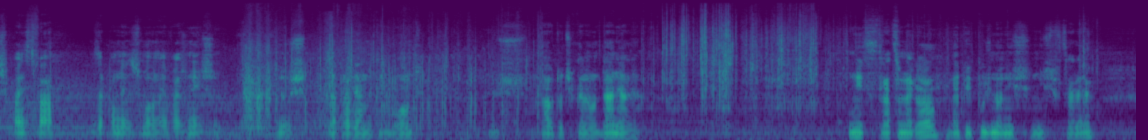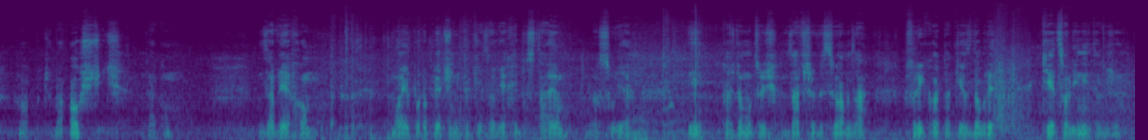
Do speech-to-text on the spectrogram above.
Proszę Państwa, zapomnieliśmy o najważniejszym. Już naprawiamy ten błąd. Już auto czeka na oddanie, ale nic straconego. Lepiej późno niż, niż wcale. Hop, trzeba ościć taką zawiechą. Moje podopieczni takie zawiechy dostają, losuję i każdemu coś zawsze wysyłam za friko. Taki jest dobry kiecolini, także o,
